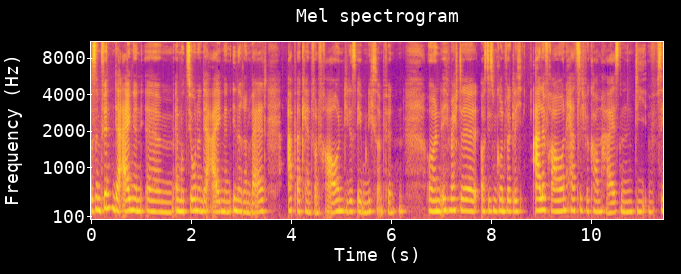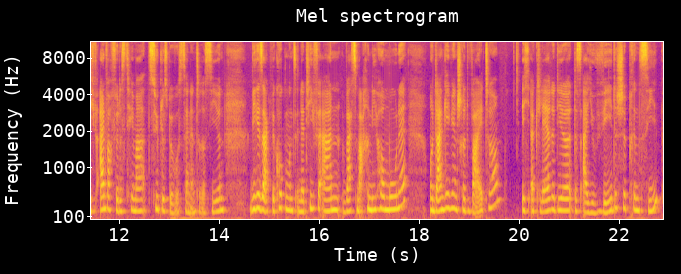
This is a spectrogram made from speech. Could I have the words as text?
das Empfinden der eigenen ähm, Emotionen, der eigenen inneren Welt aberkennt von Frauen, die das eben nicht so empfinden. Und ich möchte aus diesem Grund wirklich alle Frauen herzlich willkommen heißen, die sich einfach für das Thema Zyklusbewusstsein interessieren. Wie gesagt, wir gucken uns in der Tiefe an, was machen die Hormone und dann gehen wir einen Schritt weiter ich erkläre dir das ayurvedische Prinzip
